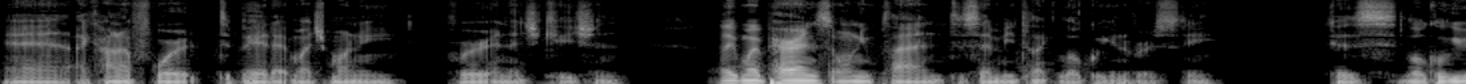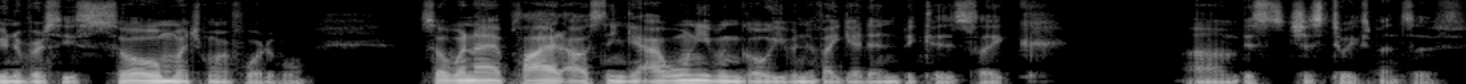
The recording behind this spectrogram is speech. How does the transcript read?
and I can't afford to pay that much money for an education." Like my parents only planned to send me to like local university because local university is so much more affordable. So when I applied, I was thinking I won't even go even if I get in because like um, it's just too expensive.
